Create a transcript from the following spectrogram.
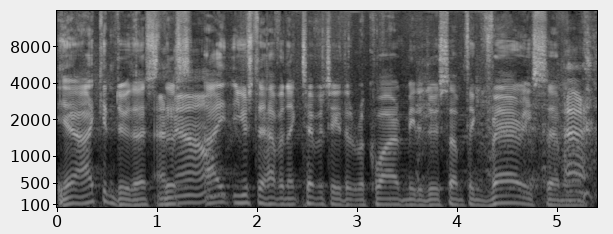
Yeah, I can do this. And This- now? I used to have an activity that required me to do something very similar.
